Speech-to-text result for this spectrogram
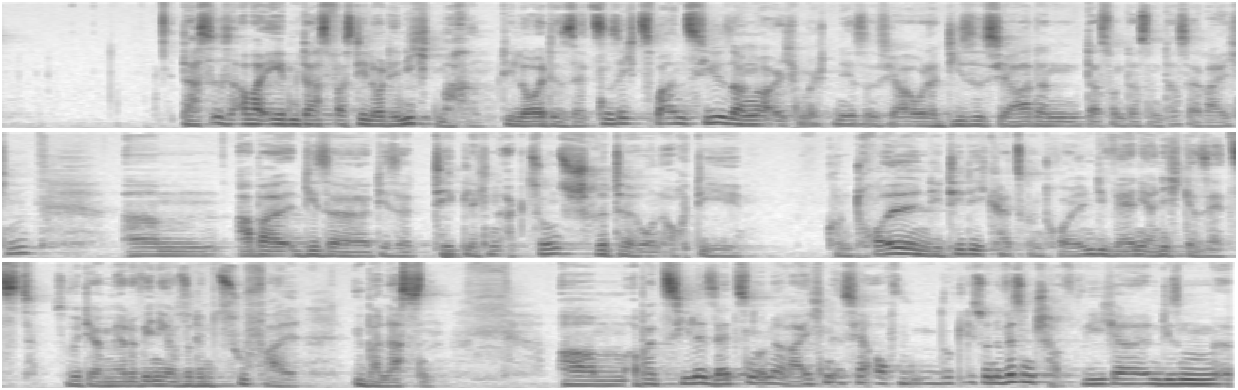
das ist aber eben das, was die Leute nicht machen. Die Leute setzen sich zwar ein Ziel, sagen, ah, ich möchte nächstes Jahr oder dieses Jahr dann das und das und das erreichen, ähm, aber diese, diese täglichen Aktionsschritte und auch die Kontrollen, die Tätigkeitskontrollen, die werden ja nicht gesetzt. Es wird ja mehr oder weniger so dem Zufall überlassen. Ähm, aber Ziele setzen und erreichen ist ja auch wirklich so eine Wissenschaft, wie ich ja in diesem äh,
